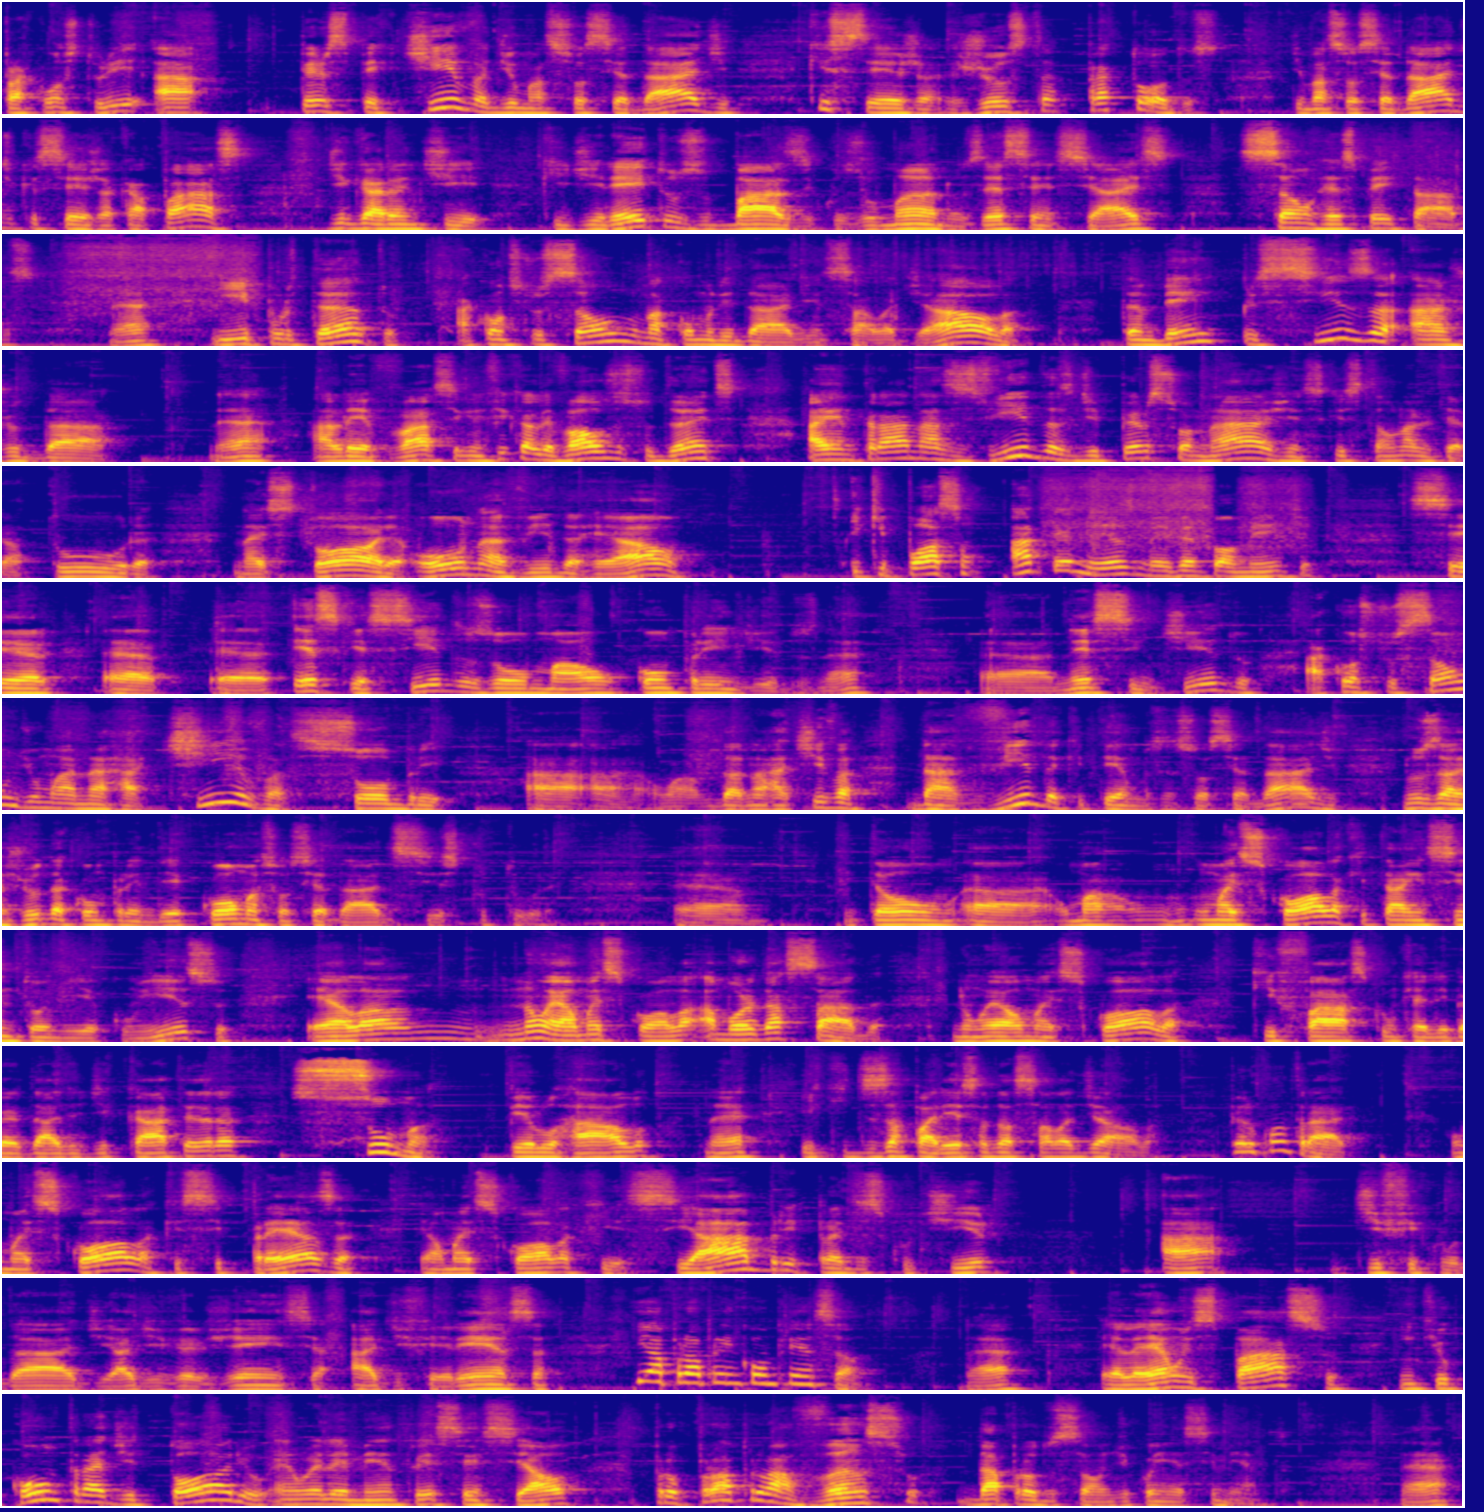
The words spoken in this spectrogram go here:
para construir a perspectiva de uma sociedade que seja justa para todos, de uma sociedade que seja capaz de garantir que direitos básicos, humanos, essenciais são respeitados. Né? E, portanto, a construção de uma comunidade em sala de aula também precisa ajudar né, a levar, significa levar os estudantes a entrar nas vidas de personagens que estão na literatura, na história ou na vida real e que possam até mesmo, eventualmente, ser é, é, esquecidos ou mal compreendidos. Né? É, nesse sentido, a construção de uma narrativa sobre a, a uma, da narrativa da vida que temos em sociedade nos ajuda a compreender como a sociedade se estrutura. É, então, uma, uma escola que está em sintonia com isso, ela não é uma escola amordaçada, não é uma escola que faz com que a liberdade de cátedra suma pelo ralo né, e que desapareça da sala de aula. Pelo contrário, uma escola que se preza é uma escola que se abre para discutir a dificuldade, a divergência, a diferença e a própria incompreensão. Né? Ela é um espaço em que o contraditório é um elemento essencial para o próprio avanço da produção de conhecimento. Né?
